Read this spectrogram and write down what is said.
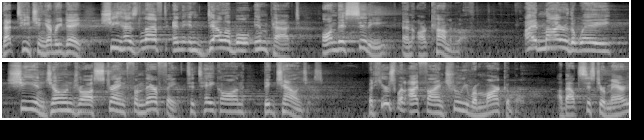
that teaching every day. She has left an indelible impact on this city and our Commonwealth. I admire the way she and Joan draw strength from their faith to take on big challenges. But here's what I find truly remarkable about Sister Mary,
